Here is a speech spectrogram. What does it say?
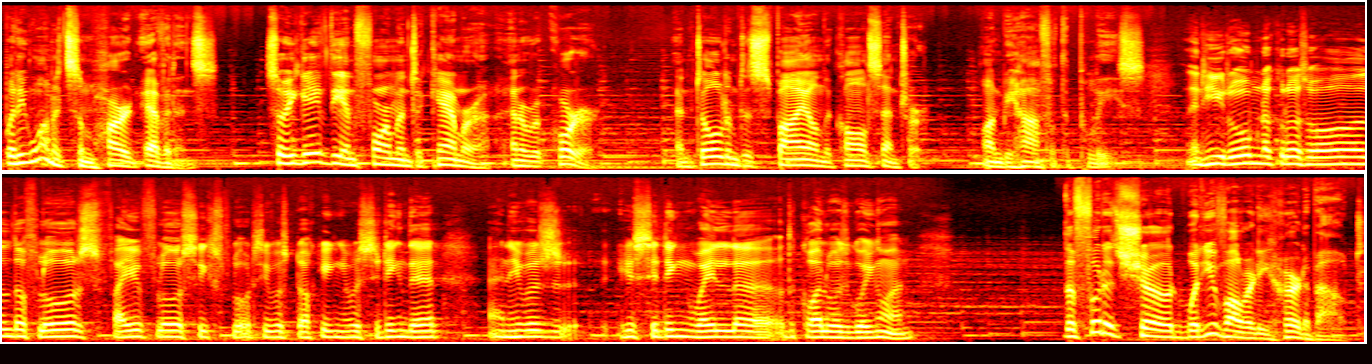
but he wanted some hard evidence. So he gave the informant a camera and a recorder and told him to spy on the call center on behalf of the police. Then he roamed across all the floors, five floors, six floors. He was talking, he was sitting there, and he was he was sitting while uh, the call was going on. The footage showed what you've already heard about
